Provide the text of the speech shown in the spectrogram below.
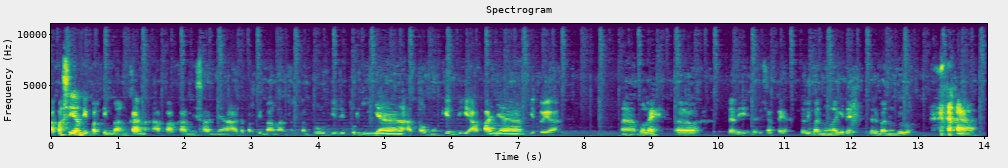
apa sih yang dipertimbangkan? Apakah misalnya ada pertimbangan tertentu di liturginya atau mungkin di apanya gitu ya? Nah, boleh uh, dari dari siapa ya? Dari Bandung lagi deh, dari Bandung dulu.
